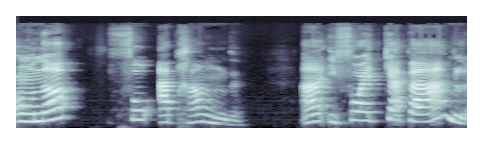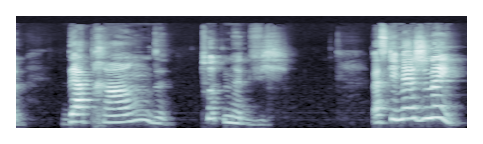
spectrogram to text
on a faut apprendre. Hein? Il faut être capable d'apprendre toute notre vie. Parce qu'imaginez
